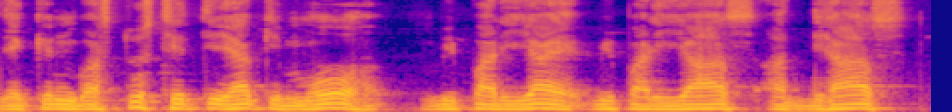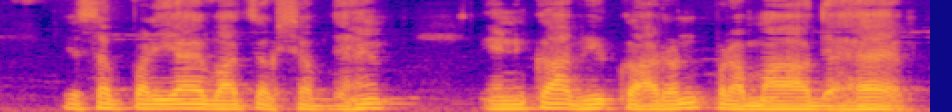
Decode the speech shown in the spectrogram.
लेकिन वस्तु स्थिति है कि मोह, विपर्याय, विपर्यास, अध्यास, ये सब पर्यायवाचक शब्द हैं। इनका भी कारण प्रमाद है।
